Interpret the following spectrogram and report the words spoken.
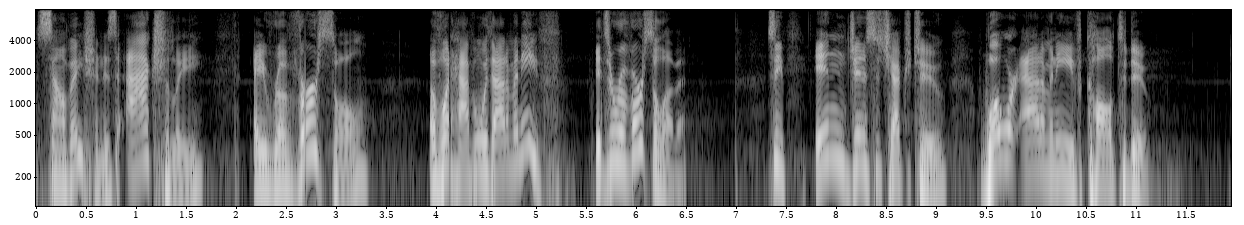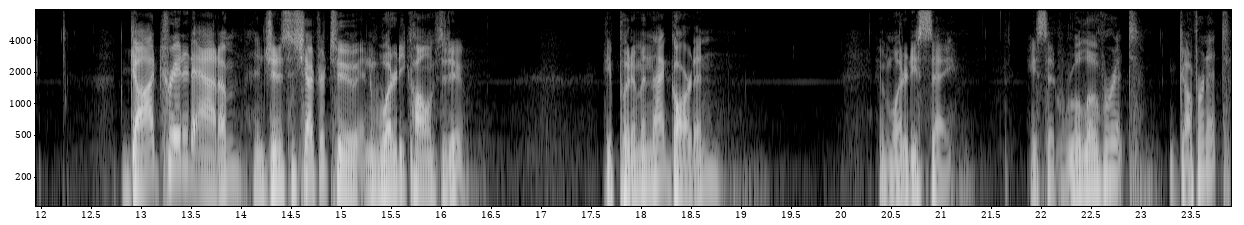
salvation is actually a reversal of what happened with Adam and Eve. It's a reversal of it. See, in Genesis chapter 2, what were Adam and Eve called to do? God created Adam in Genesis chapter 2, and what did he call him to do? He put him in that garden, and what did he say? He said, Rule over it, govern it,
